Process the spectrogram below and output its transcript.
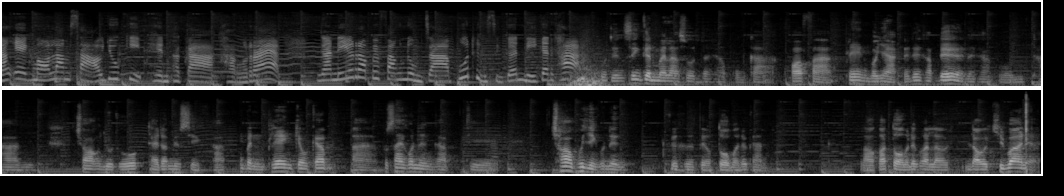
นางเอกหมอลำสาวยูกิเพนพกาครั้งแรก งานนี้เราไปฟังหนุ่มจาพูดถึงซิงเกิลนี้กันค่ะ พูดถึงซิงเกิลใหม่ล่าสุดนะครับ ผมกาขอฝากเพลงบ่อยากได้ด้วยครับเด้อนะครับผมทางช่อง YouTube Tidal Music ครับเป็นเพลงเกี่ยวกับอ่าผู้ชายคนหนึ่งครับที่ ชอบผู้หญิงคนหนึ่งก็คือเติบโตมาด้วยกัน เราก็โตมาด้วยกันเราเราคิดว่าเนี่ย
